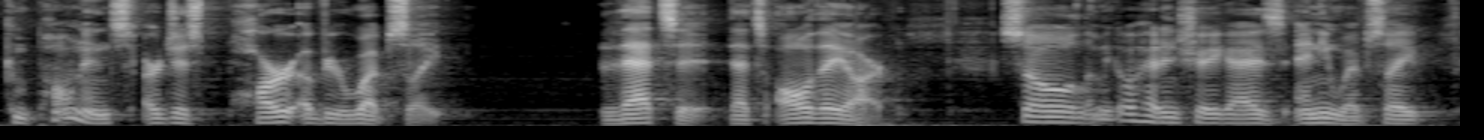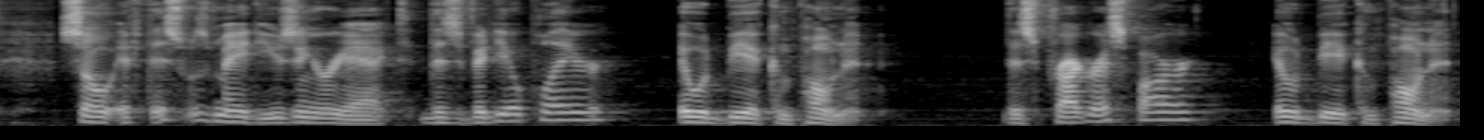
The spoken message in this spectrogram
Components are just part of your website. That's it. That's all they are. So let me go ahead and show you guys any website. So if this was made using React, this video player, it would be a component. This progress bar, it would be a component.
